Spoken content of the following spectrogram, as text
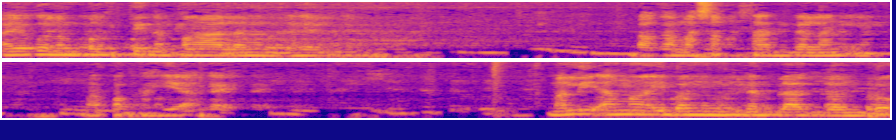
Ayoko lang bagitin ang pangalan mo dahil baka masaktan ka lang eh. Mapakahiya ka eh. Mali ang mga iba mong vlog doon bro.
